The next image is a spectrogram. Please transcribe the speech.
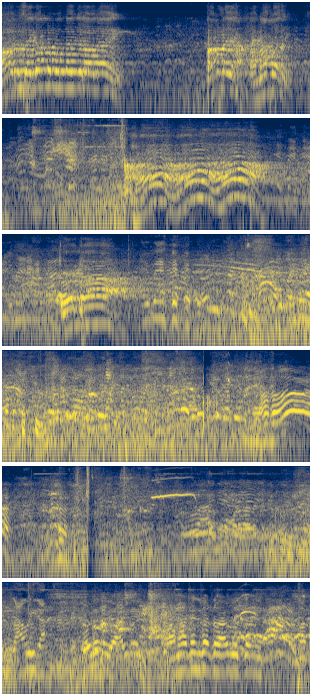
ఆరు సెకండ్ల ముందంజలో ఉన్నాయి తప్పనయ్య ఆయన ఆపాలి ఆహా, ఆహా. ఏకా. మాట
